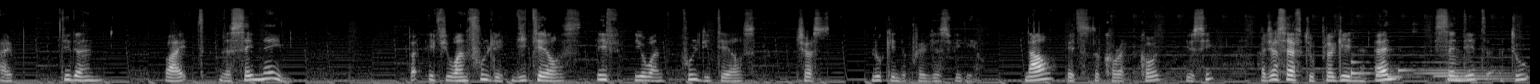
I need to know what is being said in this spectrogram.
I didn't write the same name. But if you want full de details, if you want full details, just look in the previous video. Now it's the correct code, you see? I just have to plug in and send it to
